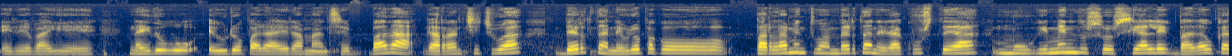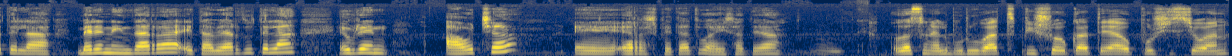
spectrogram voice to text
ere bai e, nahi dugu Europara eraman. Ze bada garrantzitsua bertan Europako parlamentuan bertan erakustea mugimendu sozialek badaukatela beren indarra eta behar dutela euren ahotsa e, errespetatua izatea. Odazun helburu bat, pisu aukatea oposizioan,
